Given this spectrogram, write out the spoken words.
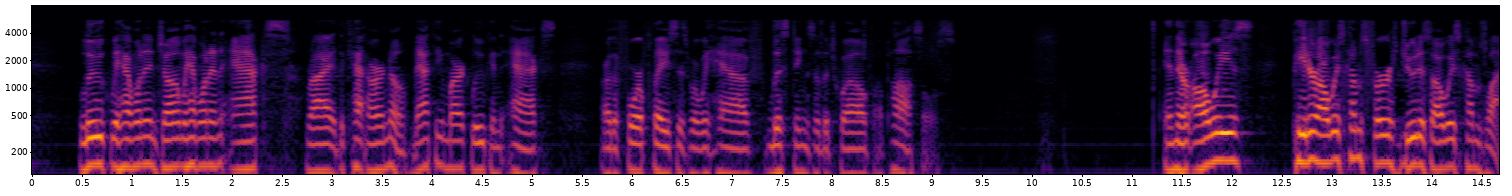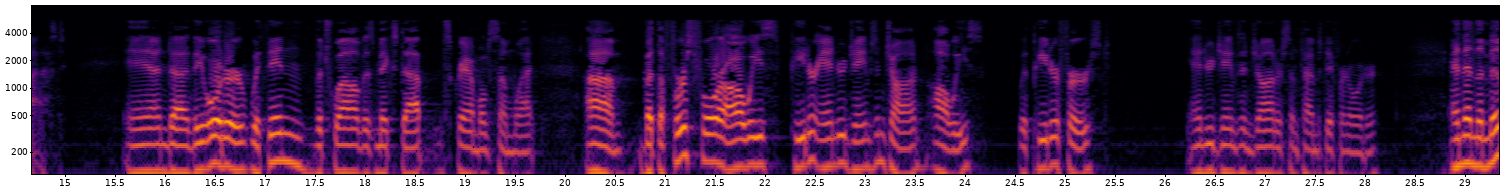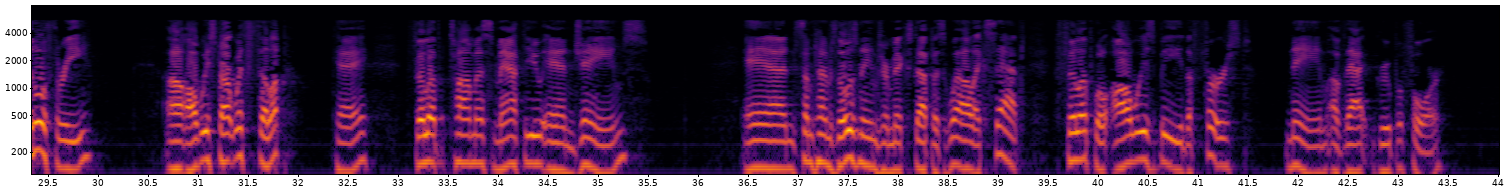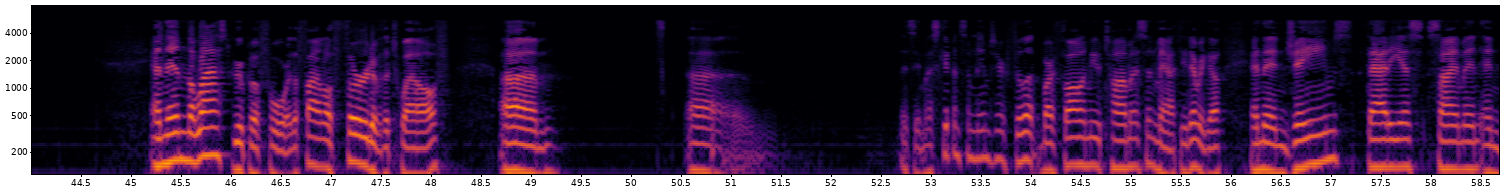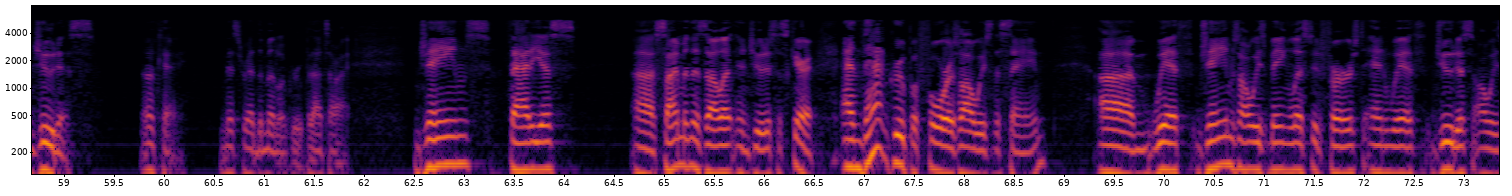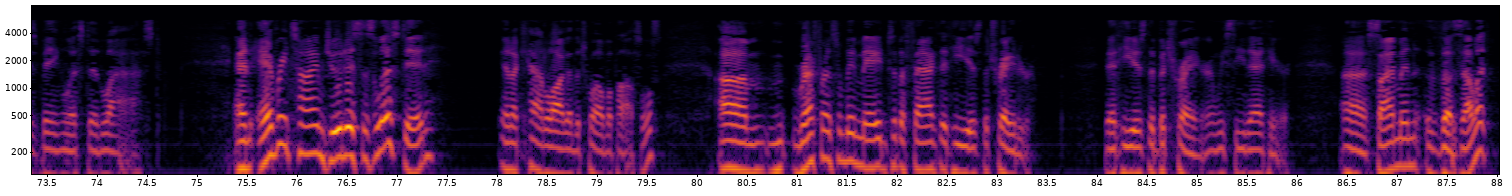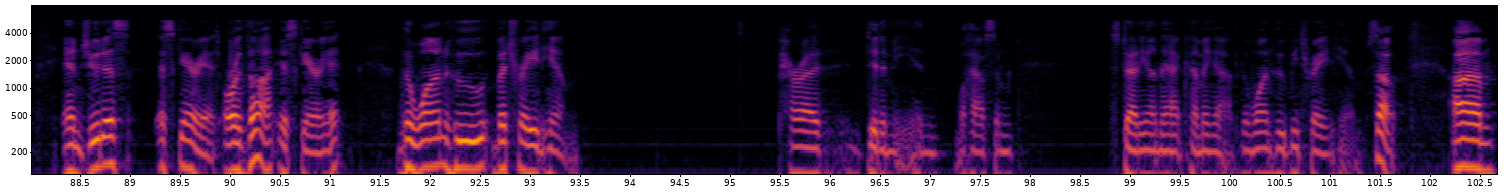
Luke, we have one in John, we have one in Acts, right? The or no, Matthew, Mark, Luke, and Acts are the four places where we have listings of the twelve apostles. And they're always Peter always comes first, Judas always comes last. And uh, the order within the twelve is mixed up, scrambled somewhat. Um, but the first four are always Peter, Andrew, James, and John, always, with Peter first. Andrew, James, and John are sometimes different order. And then the middle three uh, always start with Philip, okay? Philip, Thomas, Matthew, and James. And sometimes those names are mixed up as well, except Philip will always be the first name of that group of four. And then the last group of four, the final third of the twelve. Um, uh, let's see, am I skipping some names here? Philip, Bartholomew, Thomas, and Matthew. There we go. And then James, Thaddeus, Simon, and Judas. Okay misread the middle group, but that's all right. James, Thaddeus, uh, Simon the Zealot, and Judas Iscariot. And that group of four is always the same, um, with James always being listed first and with Judas always being listed last. And every time Judas is listed in a catalog of the 12 apostles, um, reference will be made to the fact that he is the traitor, that he is the betrayer, and we see that here. Uh, Simon the Zealot and Judas Iscariot, or the Iscariot, the one who betrayed him. Paradidomi, and we'll have some study on that coming up. The one who betrayed him. So, um,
